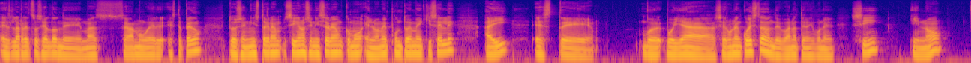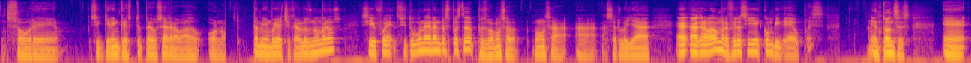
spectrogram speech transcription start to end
es la red social donde más se va a mover este pedo. Entonces en Instagram, síganos en Instagram como elmame.mxl. Ahí, este, voy, voy a hacer una encuesta donde van a tener que poner sí y no sobre si quieren que este pedo sea grabado o no. También voy a checar los números. Si fue, si tuvo una gran respuesta, pues vamos a, vamos a, hacerlo ya. A, grabado me refiero así con video, pues. Entonces, eh,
